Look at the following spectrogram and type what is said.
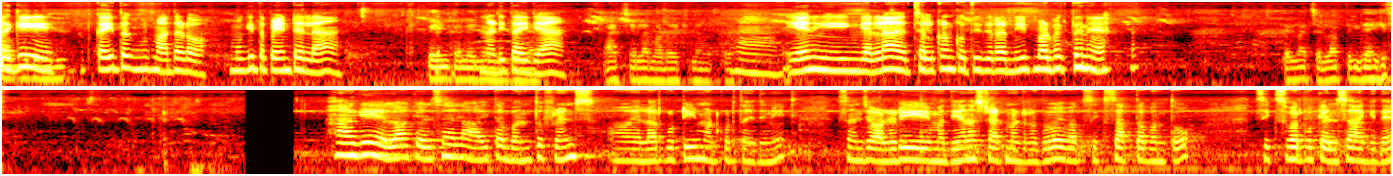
ತಗಿ ಕೈ ತೆಗ್ಬಿಟ್ಟು ಮಾತಾಡೋ. ಮುಗೀತಾ ಪೇಂಟ್ ಎಲ್ಲ? ನಡೀತಾ ಇದೆಯಾ? ಹಾಂ ಏನು ಹಿಂಗೆಲ್ಲ ಚಲ್ಕೊಂಡು ಕೂತಿದ್ದೀರಾ? ನೀಟ್ ಮಾಡ್ಬೇಕು ತಾನೆ. ಎಲ್ಲ ಚೆಲ್ಲ ಪಿಂದಿ ಆಗಿದೆ. ಹಾಗೆ ಎಲ್ಲ ಕೆಲಸ ಎಲ್ಲ ಆಯ್ತಾ ಬಂತು ಫ್ರೆಂಡ್ಸ್ ಎಲ್ಲರಿಗೂ ಟೀ ಮಾಡಿಕೊಡ್ತಾ ಇದ್ದೀನಿ. ಸಂಜೆ ಆಲ್ರೆಡಿ ಮಧ್ಯಾಹ್ನ ಸ್ಟಾರ್ಟ್ ಮಾಡಿರೋದು, ಇವಾಗ ಸಿಕ್ಸ್ ಆಗ್ತಾ ಬಂತು. ಸಿಕ್ಸ್ವರೆಗೂ ಕೆಲಸ ಆಗಿದೆ.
